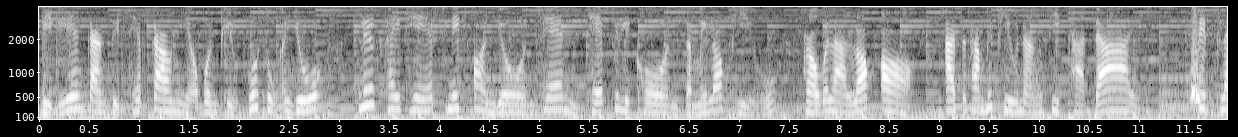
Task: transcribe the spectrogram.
หลีกเลี่ยงการติดเทปกาวเหนียวบนผิวผู้สูงอายุ เลือกใช้เทปชนิดอ่อนโยน เช่น เทปซิลิโคนจะไม่ลอกผิว เพราะเวลาลอกออกอาจจะทำให้ผิวหนังฉีกขาดได้ ปิดแผล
